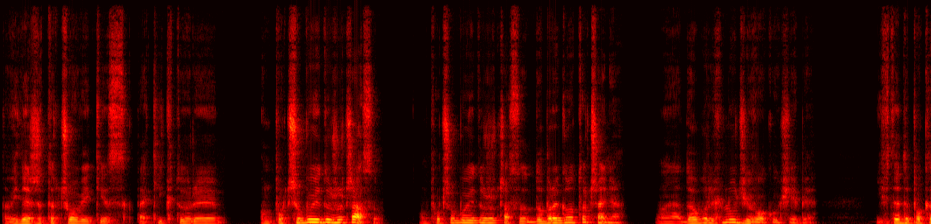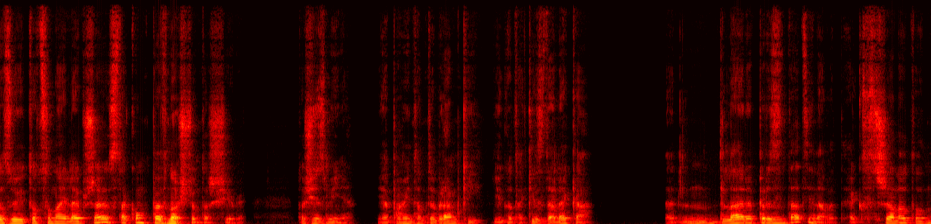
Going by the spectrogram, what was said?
To widać, że to człowiek jest taki, który on potrzebuje dużo czasu. On potrzebuje dużo czasu, dobrego otoczenia, e, dobrych ludzi wokół siebie. I wtedy pokazuje to, co najlepsze, z taką pewnością też siebie. To się zmienia. Ja pamiętam te bramki, jego takie z daleka, dl- dla reprezentacji nawet. Jak strzelał, to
